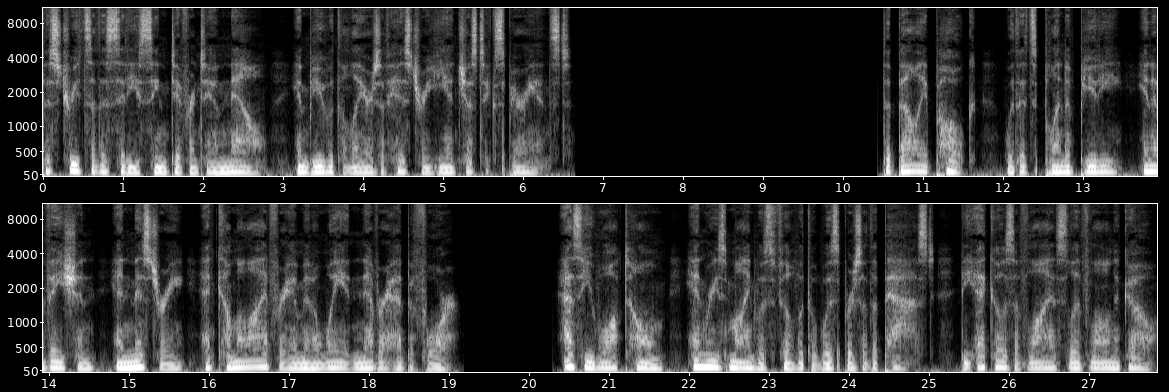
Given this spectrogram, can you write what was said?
The streets of the city seemed different to him now, imbued with the layers of history he had just experienced. The Belle Epoque with its blend of beauty, innovation, and mystery, had come alive for him in a way it never had before. As he walked home, Henri's mind was filled with the whispers of the past, the echoes of lives lived long ago.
